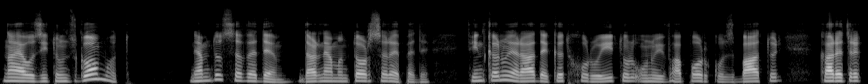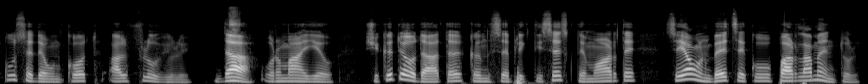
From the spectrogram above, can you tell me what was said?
N-ai auzit un zgomot? Ne-am dus să vedem, dar ne-am întors repede fiindcă nu era decât huruitul unui vapor cu zbaturi care trecuse de un cot al fluviului. Da, urma eu, și câteodată, când se plictisesc de moarte, se iau în bețe cu parlamentul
